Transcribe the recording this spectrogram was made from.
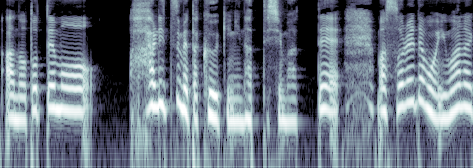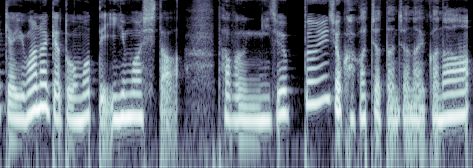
あの、とっても張り詰めた空気になってしまって、まあそれでも言わなきゃ言わなきゃと思って言いました。多分20分以上かかっちゃったんじゃないかな。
